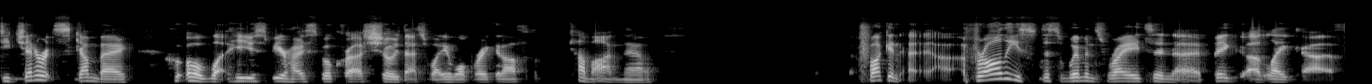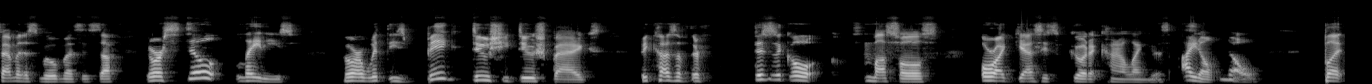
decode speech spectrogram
degenerate scumbag oh, what? He used to be your high school crush, so that's why you won't break it off. Come on now. Fucking uh, uh, for all these this women's rights and uh, big uh, like uh, feminist movements and stuff, there are still ladies who are with these big douchey douchebags because of their physical muscles, or I guess it's good at kind of this. I don't know, but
